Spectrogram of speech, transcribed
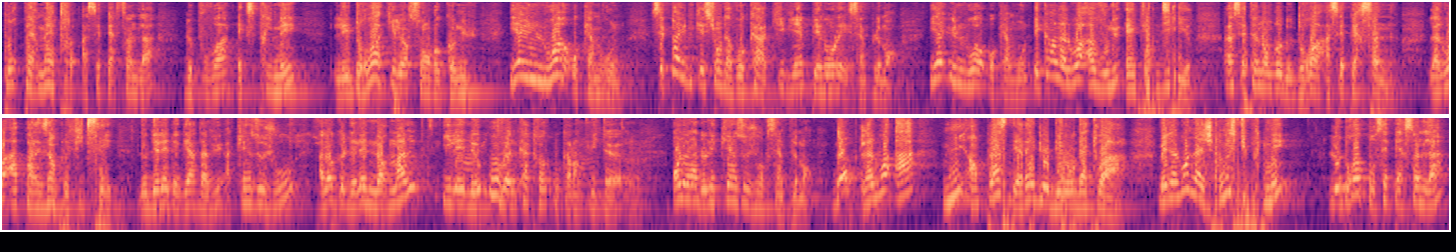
pour permettre à ces personnes-là de pouvoir exprimer les droits qui leur sont reconnus. Il y a une loi au Cameroun. Ce n'est pas une question d'avocat qui vient pérorer simplement. Il y a une loi au Cameroun. Et quand la loi a voulu interdire un certain nombre de droits à ces personnes, la loi a par exemple fixé le délai de garde à vue à 15 jours, alors que le délai normal, il est de ou 24 heures ou 48 heures. On leur a donné 15 jours simplement. Donc la loi a mis en place des règles dérogatoires. Mais la loi n'a jamais supprimé le droit pour ces personnes-là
